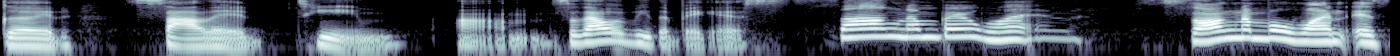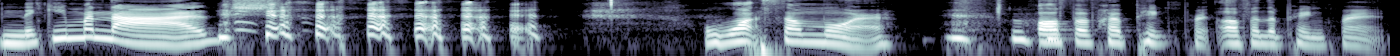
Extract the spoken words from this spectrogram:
good, solid team. Um, so that would be the biggest. Song number one. Song number one is Nicki Minaj. Want some more off of her Pinkprint, off of the Pinkprint,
